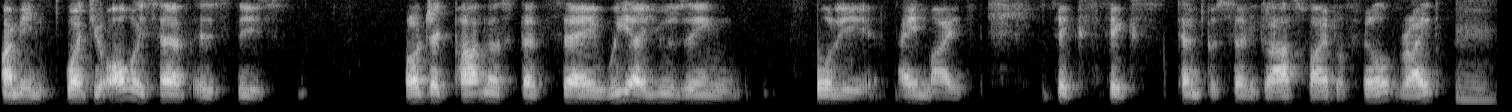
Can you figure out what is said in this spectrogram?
I mean, what you always have is these project partners that say we are using fully amide 6, 6, 10% glass fiber filled, right? Mm.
